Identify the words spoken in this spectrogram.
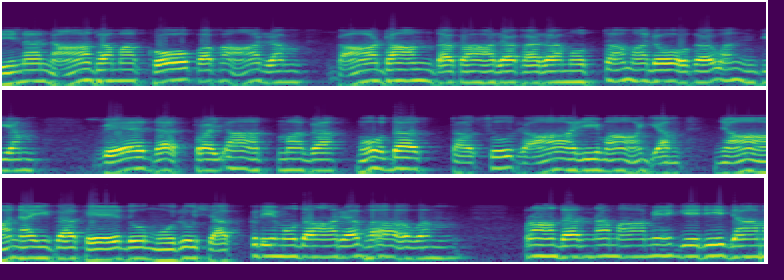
दिननाथमकोपहारं गाढान्धकारहरमुत्तमलोकवन्द्यं वेदत्रयात्मगमुदस्तसुरारिमायं ज्ञानैकहेतुमुरुशक्तिमुदारभावं प्रादर्नमामि गिरिजां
